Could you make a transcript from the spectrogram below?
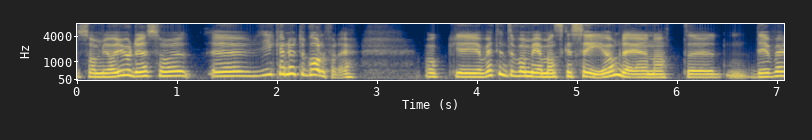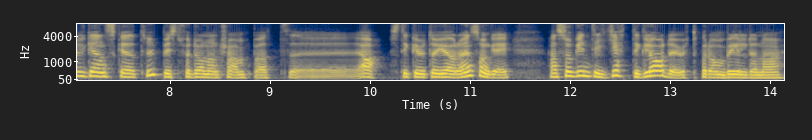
som jag gjorde så uh, gick han ut och golfade. Och eh, jag vet inte vad mer man ska säga om det än att eh, det är väl ganska typiskt för Donald Trump att eh, ja, sticka ut och göra en sån grej. Han såg inte jätteglad ut på de bilderna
